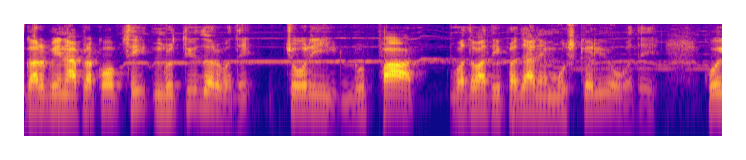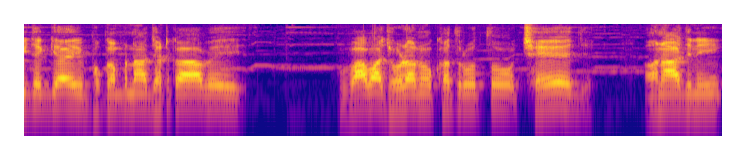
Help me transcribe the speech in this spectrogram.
ગરમીના પ્રકોપથી મૃત્યુદર વધે. ચોરી, લૂંટફાટ વધવાથી પ્રજાને મુશ્કેલીઓ વધે. કોઈ જગ્યાએ ભૂકંપના ઝટકા આવે, વાવાઝોડાનો ખતરો તો છે જ. અનાજની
